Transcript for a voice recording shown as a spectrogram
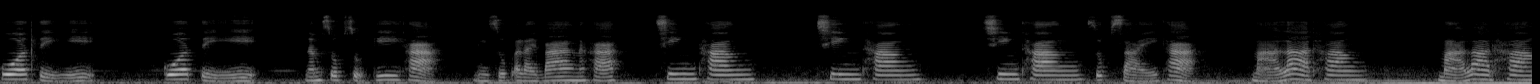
กัวตีกัวตีน้ำซุปสุกี้ค่ะ มีซุปอะไรบ้างนะคะ ชิงทัง ชิงทัง ชิงทัง ซุปใสค่ะ หมาล่าทัง หมาล่าทัง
